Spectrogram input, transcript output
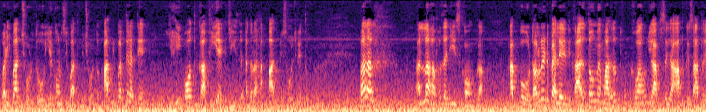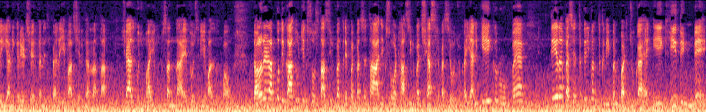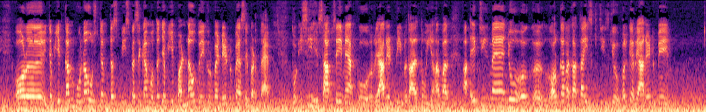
बड़ी बात छोड़ दो, ये कौन सी बात भी छोड़ दो। आदमी बढ़ते रहते हैं। यही बहुत काफ़ी है एक चीज़, अगर आदमी सोच ले तो। बहरहाल अल्लाह हाफज जी इस कौम का। आपको डॉलर रेट पहले दिखा देता हूँ, मैं माजरत खुआ हूँ जी आपसे, आपके साथ, यानी कि रेट शेयर करने से पहले ये बात शेयर कर रहा था। शायद कुछ भाइयों को पसंद ना आए तो इसलिए माजरत खुआ हूँ डॉलर रेट आपको दिखा दूँ जी एक सौ सतासी रुपये तिरपन पैसे था, आज एक सौ अठासी रुपये छियासठ पैसे हो चुका है। यानी कि एक रुपये तेरह पैसे तकरीबन तकरीबन बढ़ चुका है एक ही दिन में। और जब ये कम होना हो उस टाइम दस बीस पैसे कम होता है। जब ये बढ़ना हो तो एक रुपये डेढ़ रुपये ऐसे बढ़ता है। तो इसी हिसाब से मैं आपको रिया रेट भी बता देता हूँ यहाँ पर। एक चीज़ मैं जो गौर कर रखा था इस चीज़ के ऊपर कि रिया रेट में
